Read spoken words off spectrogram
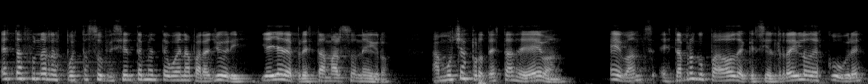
Esta fue una respuesta suficientemente buena para Yuri y ella le presta marzo negro, a muchas protestas de Evan. Evans está preocupado de que si el rey lo descubre,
